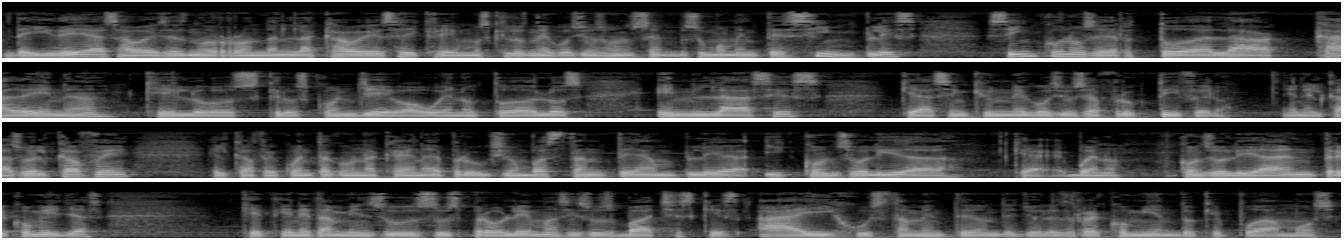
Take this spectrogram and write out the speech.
de ideas a veces nos rondan la cabeza y creemos que los negocios son sumamente simples sin conocer toda la cadena que los, que los conlleva, bueno, todos los enlaces que hacen que un negocio sea fructífero. En el caso del café, el café cuenta con una cadena de producción bastante amplia y consolidada, bueno, consolidada entre comillas, que tiene también sus, sus problemas y sus baches, que es ahí justamente donde yo les recomiendo que podamos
